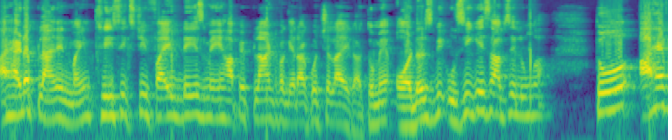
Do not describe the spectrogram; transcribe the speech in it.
I had a plan in mind 365 days में यहाँ पे plant वगैरह को चलाएगा तो मैं orders भी उसी के हिसाब से लूँगा। तो I have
